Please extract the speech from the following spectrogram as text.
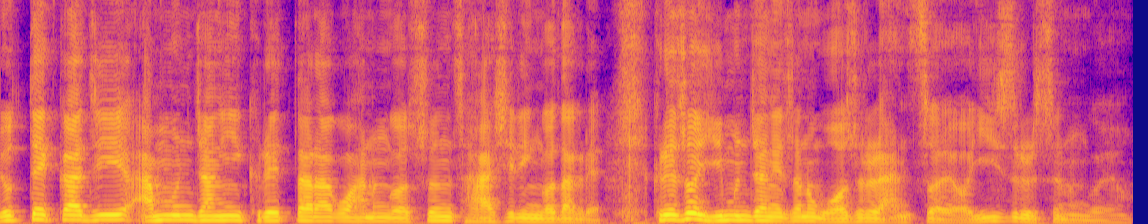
요때까지 앞문장이 그랬다라고 하는 것은 사실인 거다 그래. 그래서 이 문장에서는 was를 안 써요. is를 쓰는 거예요.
